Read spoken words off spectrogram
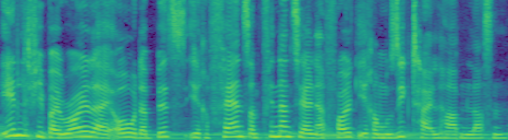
ähnlich wie bei Royal.io oder Biz, ihre Fans am finanziellen Erfolg ihrer Musik teilhaben lassen.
